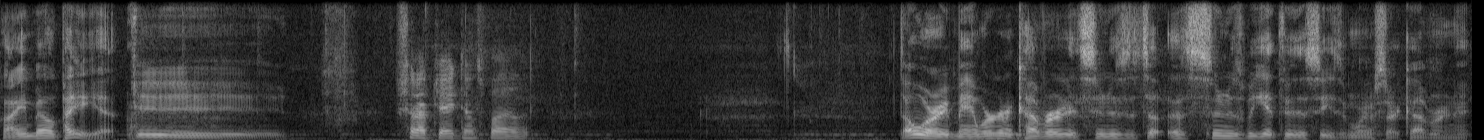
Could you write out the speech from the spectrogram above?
I ain't been able to pay it yet. Dude. Shut up, Jay. Don't spoil it. Don't worry, man. We're gonna cover it as soon as it's as soon as we get through the season. We're gonna start covering it.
